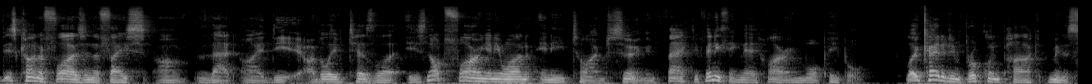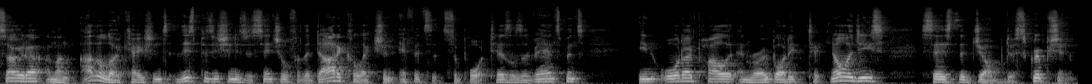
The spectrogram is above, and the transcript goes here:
This kind of flies in the face of that idea. I believe Tesla is not firing anyone anytime soon. In fact, if anything, they're hiring more people. Located in Brooklyn Park, Minnesota, among other locations, this position is essential for the data collection efforts that support Tesla's advancements in autopilot and robotic technologies, says the job description.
